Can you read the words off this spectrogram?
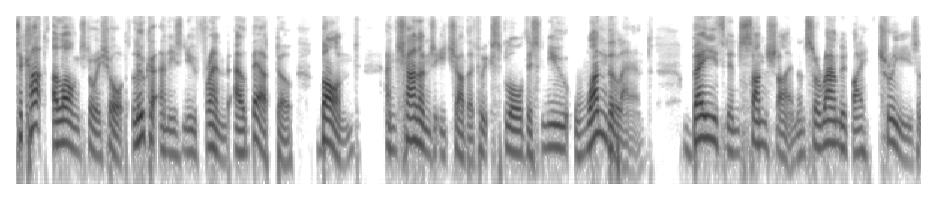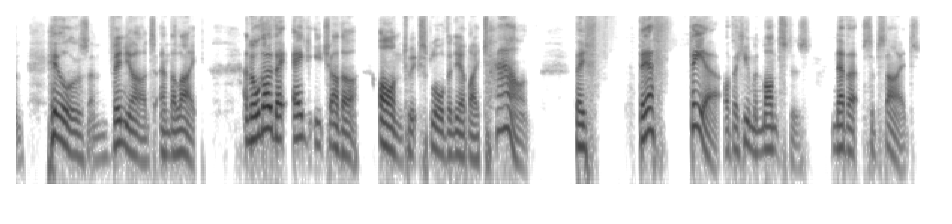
To cut a long story short, Luca and his new friend Alberto bond and challenge each other to explore this new wonderland bathed in sunshine and surrounded by trees and hills and vineyards and the like. And although they egg each other on to explore the nearby town, they, their fear of the human monsters never subsides.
